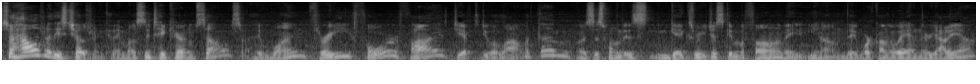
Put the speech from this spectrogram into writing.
So how old are these children? Can they mostly take care of themselves? Are they one, three, four, five? Do you have to do a lot with them? Or is this one of these gigs where you just give them a phone and they, you know, they work on the way and they're yada yada?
